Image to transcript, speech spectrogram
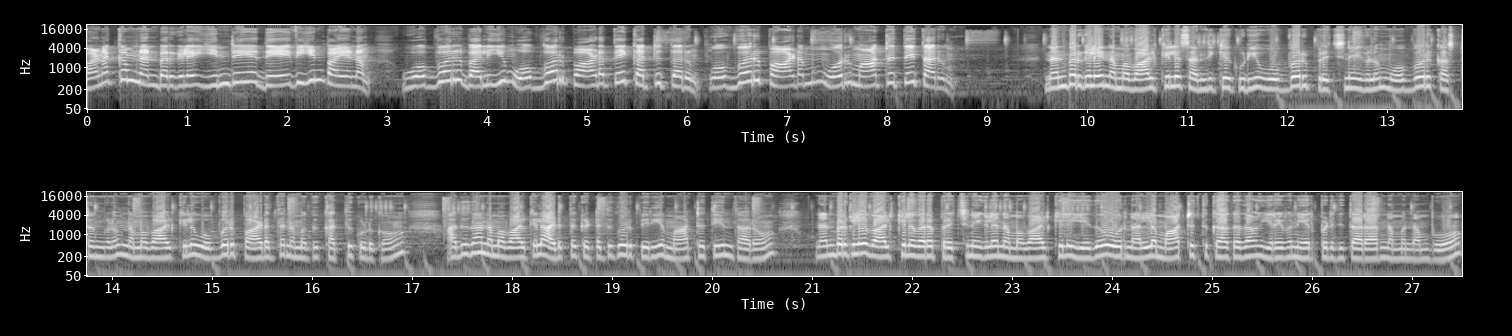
வணக்கம் நண்பர்களே இன்றைய தேவியின் பயணம் ஒவ்வொரு வழியும் ஒவ்வொரு பாடத்தை கற்றுத்தரும் ஒவ்வொரு பாடமும் ஒரு மாற்றத்தை தரும். நண்பர்களே நம்ம வாழ்க்கையில் சந்திக்கக்கூடிய ஒவ்வொரு பிரச்சனைகளும் ஒவ்வொரு கஷ்டங்களும் நம்ம வாழ்க்கையில் ஒவ்வொரு பாடத்தை நமக்கு கற்றுக் கொடுக்கும். அதுதான் நம்ம வாழ்க்கையில் அடுத்த கட்டத்துக்கு ஒரு பெரிய மாற்றத்தையும் தரும். நண்பர்களே வாழ்க்கையில் வர பிரச்சனைகளை நம்ம வாழ்க்கையில் ஏதோ ஒரு நல்ல மாற்றத்துக்காக தான் இறைவன் ஏற்படுத்தி தராருன்னு நம்ம நம்புவோம்.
